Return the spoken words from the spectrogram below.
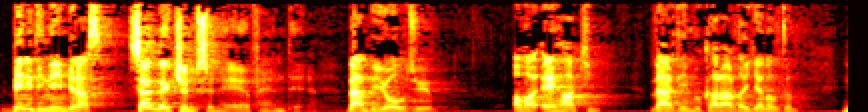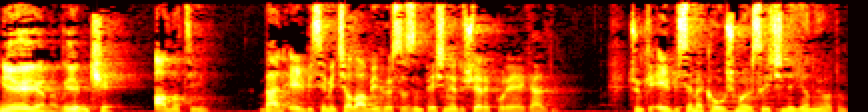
Beni dinleyin biraz. Sen de kimsin ey efendi? Ben bir yolcuyum. Ama ey hakim, verdiğin bu kararda yanıldın. Niye yanılayım ki? Anlatayım. Ben elbisemi çalan bir hırsızın peşine düşerek buraya geldim. Çünkü elbiseme kavuşma hırsı içinde yanıyordum.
